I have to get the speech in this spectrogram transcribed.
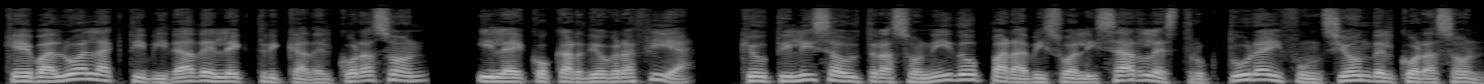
que evalúa la actividad eléctrica del corazón, y la ecocardiografía, que utiliza ultrasonido para visualizar la estructura y función del corazón.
